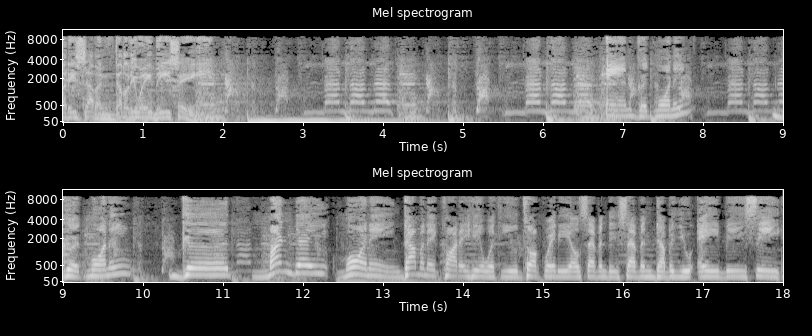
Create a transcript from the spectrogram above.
77 WABC. And good morning. Good morning. Good Monday morning. Dominic Carter here with you. Talk Radio 77 WABC.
